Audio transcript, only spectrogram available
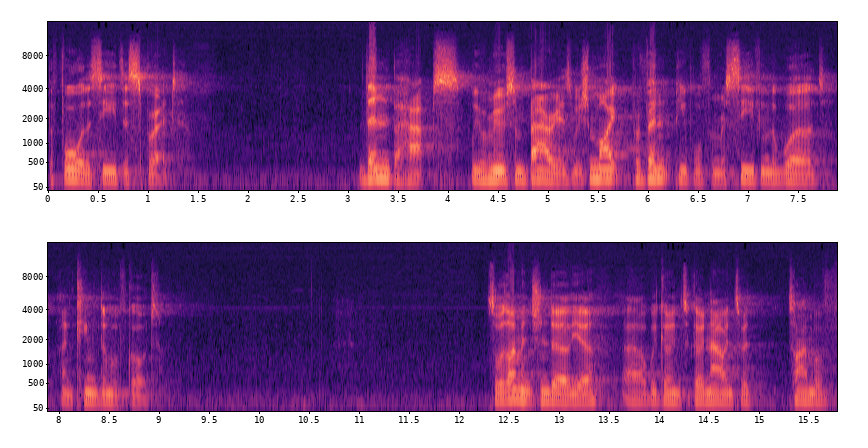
before the seeds are spread. Then perhaps we remove some barriers which might prevent people from receiving the word and kingdom of God. So, as I mentioned earlier, uh, we're going to go now into a time of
